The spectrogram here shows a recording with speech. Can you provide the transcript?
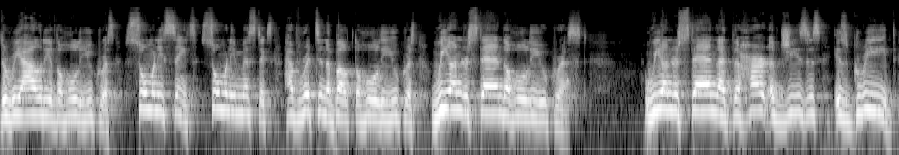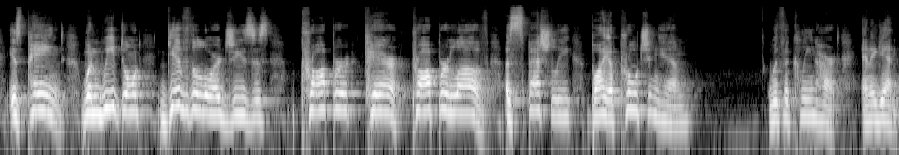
the reality of the Holy Eucharist. So many saints, so many mystics have written about the Holy Eucharist. We understand the Holy Eucharist. We understand that the heart of Jesus is grieved, is pained when we don't give the Lord Jesus proper care, proper love, especially by approaching Him with a clean heart. And again,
